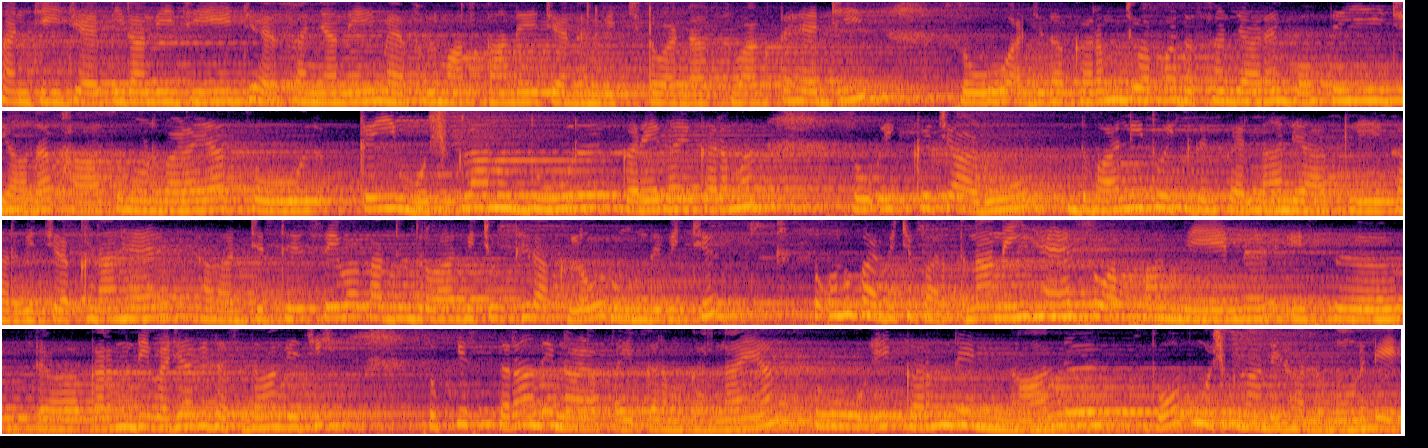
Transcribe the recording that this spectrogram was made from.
ਹਾਂਜੀ, ਜੈ ਪੀਰਾਂ ਦੀ ਜੀ, ਜੈ ਸਾਈਆਂ ਦੀ ਮਹਿਫਲ ਮਸਤਾਂ ਦੇ ਚੈਨਲ ਵਿੱਚ ਤੁਹਾਡਾ ਸਵਾਗਤ ਹੈ ਜੀ। ਸੋ ਅੱਜ ਦਾ ਕਰਮ ਜੋ ਆਪਾਂ ਦੱਸਣ ਜਾ ਰਹੇ ਹਾਂ ਬਹੁਤ ਹੀ ਜ਼ਿਆਦਾ ਖਾਸ ਹੋਣ ਵਾਲਾ ਆ। ਸੋ ਕਈ ਮੁਸ਼ਕਲਾਂ ਨੂੰ ਦੂਰ ਕਰੇਗਾ ਇਹ ਕਰਮ। ਸੋ ਇੱਕ ਝਾੜੂ ਦੀਵਾਲੀ ਤੋਂ ਇੱਕ ਦਿਨ ਪਹਿਲਾਂ ਲਿਆ ਕੇ ਘਰ ਵਿੱਚ ਰੱਖਣਾ ਹੈ। ਜਿੱਥੇ ਸੇਵਾ ਕਰਦੇ ਹੋ ਦਰਬਾਰ ਵਿੱਚ ਉੱਥੇ ਰੱਖ ਲਓ ਰੂਮ ਦੇ ਵਿੱਚ। ਸੋ ਉਹਨੂੰ ਘਰ ਵਿੱਚ ਵਰਤਣਾ ਨਹੀਂ ਹੈ। ਸੋ ਆਪਾਂ ਮੇਨ ਇਸ ਕਰਮ ਦੀ ਵਜ੍ਹਾ ਵੀ ਦੱਸ ਦੇਵਾਂਗੇ ਜੀ। ਸੋ ਕਿਸ ਤਰ੍ਹਾਂ ਦੇ ਨਾਲ ਆਪਾਂ ਇਹ ਕਰਮ ਕਰਨਾ ਆ। ਸੋ ਇਹ ਕਰਮ ਦੇ ਨਾਲ ਮੁਸ਼ਕਲਾਂ ਦੇ ਹੱਲ ਹੋਣਗੇ।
